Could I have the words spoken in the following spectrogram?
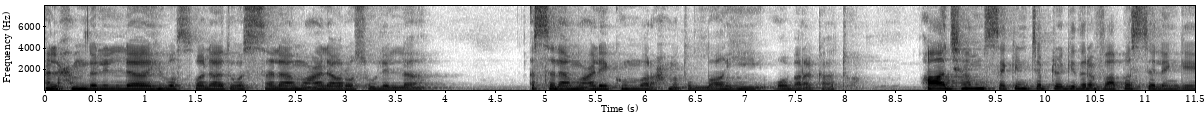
الحمد للہ وسلاۃ والسلام علی رسول اللہ السلام علیکم ورحمۃ اللہ وبرکاتہ آج ہم سیکنڈ چیپٹر کی طرف واپس چلیں گے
